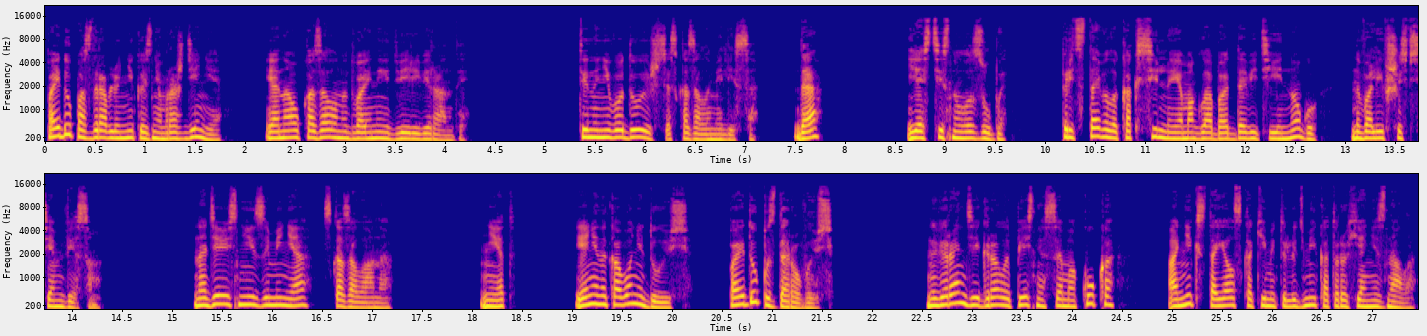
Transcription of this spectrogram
пойду поздравлю Ника с днем рождения, и она указала на двойные двери веранды. «Ты на него дуешься», — сказала Мелисса. Да? Я стиснула зубы. Представила, как сильно я могла бы отдавить ей ногу, навалившись всем весом. «Надеюсь, не из-за меня», — сказала она. «Нет, я ни на кого не дуюсь. Пойду поздороваюсь». На веранде играла песня Сэма Кука, а Ник стоял с какими-то людьми, которых я не знала,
